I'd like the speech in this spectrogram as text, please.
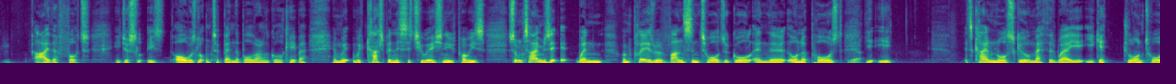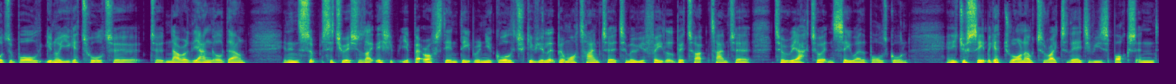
either foot. He just he's always looking to bend the ball around the goalkeeper. And with, with Kasper in this situation, he's probably sometimes it, when when players are advancing towards a goal and they're unopposed, yeah. you, you it's kind of an old school method where you, you get drawn towards the ball. You know, you get told to to narrow the angle down. And in some situations like this, you, are better off staying deeper in your goal. It give you a little bit more time to, to move your feet, a little bit of time to to react to it and see where the ball's going. And he just seemed to get drawn out to right to the edge of his box. And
